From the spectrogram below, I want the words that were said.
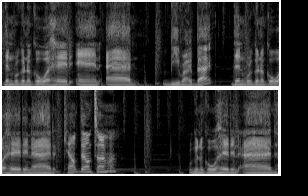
Then we're going to go ahead and add be right back. Then we're going to go ahead and add countdown timer. We're going to go ahead and add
